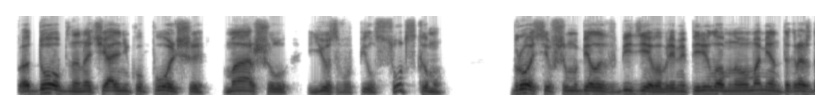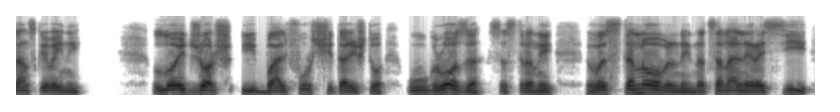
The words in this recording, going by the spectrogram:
Подобно начальнику Польши маршалу Юзефу Пилсудскому, бросившему белых в беде во время переломного момента гражданской войны, Ллойд Джордж и Бальфур считали, что угроза со стороны восстановленной национальной России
